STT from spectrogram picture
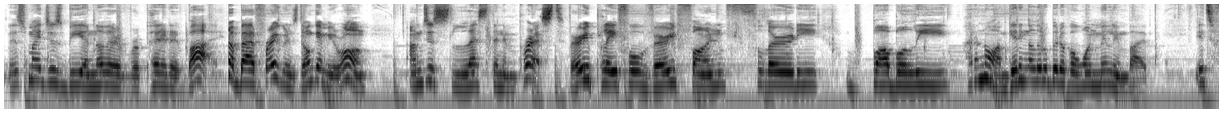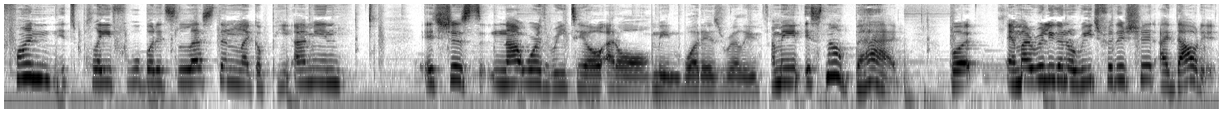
this might just be another repetitive buy. Not a bad fragrance, don't get me wrong. I'm just less than impressed. Very playful, very fun, flirty, bubbly. I don't know, I'm getting a little bit of a 1 million vibe it's fun, it's playful, but it's less than like a P. I mean, it's just not worth retail at all. I mean, what is really? I mean, it's not bad, but am I really gonna reach for this shit? I doubt it.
